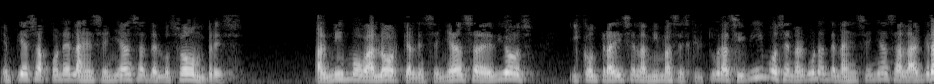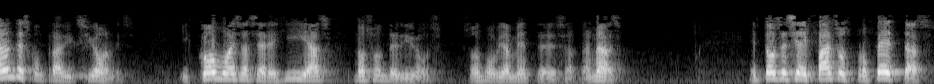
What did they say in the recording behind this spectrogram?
empieza a poner las enseñanzas de los hombres al mismo valor que la enseñanza de Dios y contradice las mismas escrituras. Y vimos en algunas de las enseñanzas las grandes contradicciones y cómo esas herejías no son de Dios, son obviamente de Satanás. Entonces, si hay falsos profetas,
